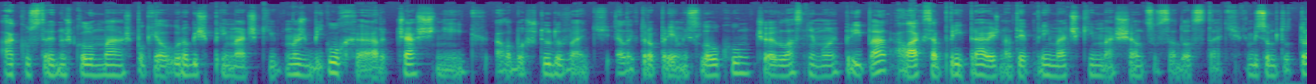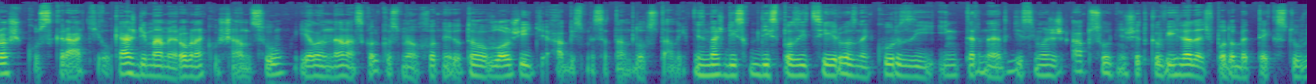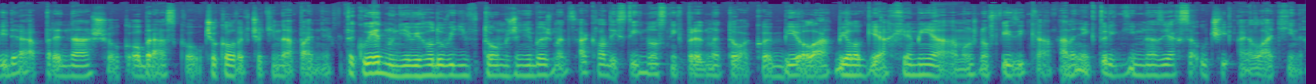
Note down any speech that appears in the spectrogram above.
akú strednú školu máš, pokiaľ urobíš primačky. Môže byť kuchár, čašník alebo študovať elektropriemyslovku, čo je vlastne môj prípad prípad, ale ak sa pripravíš na tie príjmačky, máš šancu sa dostať. By som to trošku skrátil. Každý máme rovnakú šancu, je len na nás, koľko sme ochotní do toho vložiť, aby sme sa tam dostali. Dnes máš k dispozícii rôzne kurzy, internet, kde si môžeš absolútne všetko vyhľadať v podobe textu, videa, prednášok, obrázkov, čokoľvek, čo ti napadne. Takú jednu nevýhodu vidím v tom, že nebudeš mať základy z tých nosných predmetov, ako je biola, biológia, chemia a možno fyzika. A na niektorých gymnáziách sa učí aj latina.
